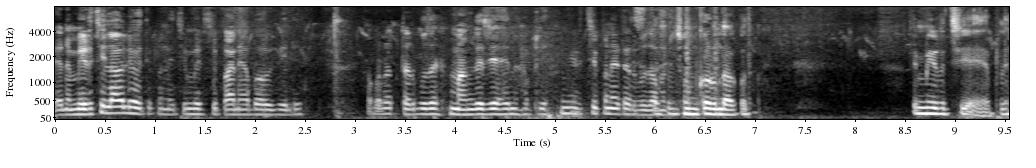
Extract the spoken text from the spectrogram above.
यानं मिरची लावली होती पण याची मिरची पाण्याभाव गेली. आपण टरबूज आहे मांग जी आहे ना आपली मिरची पण आहे टरबूज झूम करून दाखवतो. ते मिरची आहे आपली.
